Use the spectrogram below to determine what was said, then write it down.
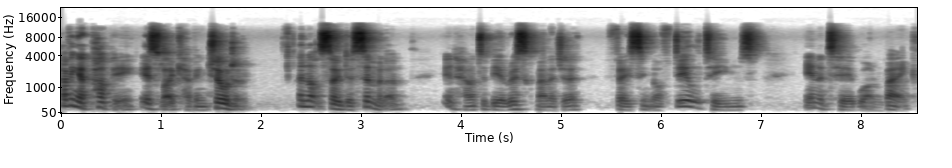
Having a puppy is like having children are not so dissimilar in how to be a risk manager facing off deal teams in a tier 1 bank.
